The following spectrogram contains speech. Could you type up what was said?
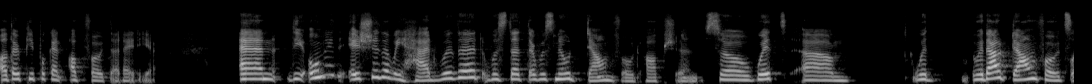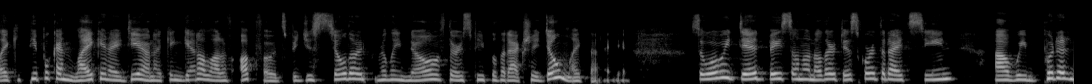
other people can upvote that idea. And the only issue that we had with it was that there was no downvote option. So with um, with without downvotes, like people can like an idea and it can get a lot of upvotes, but you still don't really know if there's people that actually don't like that idea. So what we did based on another Discord that I'd seen uh, we put a,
